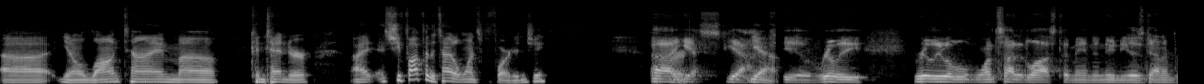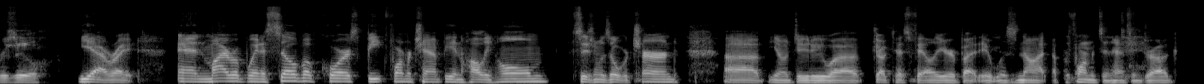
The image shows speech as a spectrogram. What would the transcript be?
uh, you know, longtime uh, contender. she fought for the title once before, didn't she? Uh, or, yes, yeah, yeah, yeah. Really, really one-sided loss to Amanda Nunes down in Brazil. Yeah, right. And Mayra Bueno Silva, of course, beat former champion Holly Holm decision was overturned, uh, you know, due to uh, drug test failure, but it was not a performance enhancing drug.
